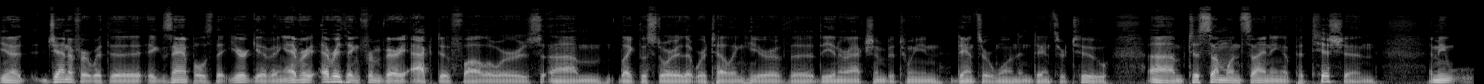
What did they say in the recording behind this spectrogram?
you know, Jennifer, with the examples that you're giving, every everything from very active followers, um, like the story that we're telling here of the the interaction between dancer one and dancer two, um, to someone signing a petition. I mean,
